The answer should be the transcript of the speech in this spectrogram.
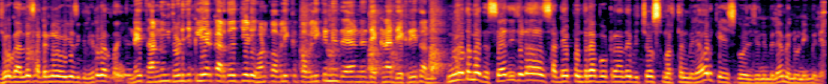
ਜੋ ਗੱਲ ਸਾਡੇ ਨਾਲ ਹੋਈ ਅਸੀਂ ਕਲੀਅਰ ਕਰ ਦਾਂਗੇ। ਨਹੀਂ ਤੁਹਾਨੂੰ ਵੀ ਥੋੜੀ ਜਿਹੀ ਕਲੀਅਰ ਕਰ ਦਿਓ ਜਿਹੜੀ ਹੁਣ ਪਬਲਿਕ ਪਬਲਿਕ ਨੇ ਦੇ- ਨੇ ਦੇਖਣਾ ਦੇਖ ਰਹੀ ਹੈ ਤੁਹਾਨੂੰ। ਨਹੀਂ ਉਹ ਤਾਂ ਮੈਂ ਦੱਸਿਆ ਜੀ ਜਿਹੜਾ ਸਾਡੇ 15 ਵੋਟਰਾਂ ਦੇ ਵਿੱਚੋਂ ਸਮਰਥਨ ਮਿਲਿਆ ਔਰ ਕੇਸ਼ ਗੋਇਲ ਜੀ ਨੂੰ ਮਿਲਿਆ ਮੈਨੂੰ ਨਹੀਂ ਮਿਲਿਆ।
